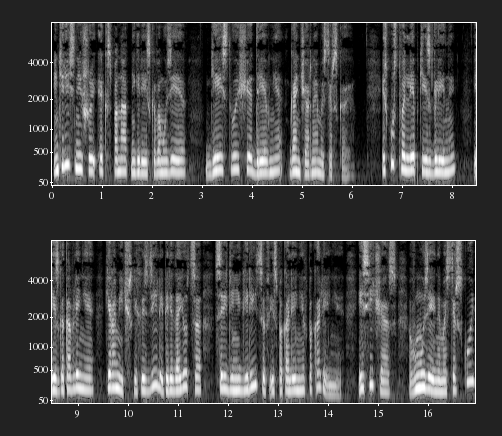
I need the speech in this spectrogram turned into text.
Интереснейший экспонат Нигерийского музея – действующая древняя гончарная мастерская. Искусство лепки из глины и изготовление керамических изделий передается среди нигерийцев из поколения в поколение, и сейчас в музейной мастерской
